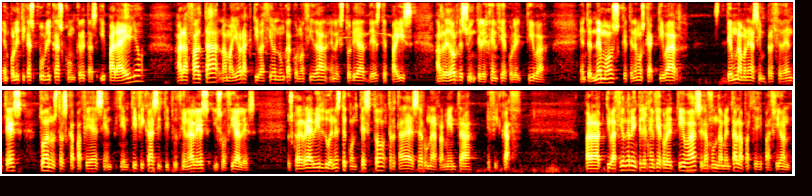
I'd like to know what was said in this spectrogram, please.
en políticas públicas concretas y para ello hará falta la mayor activación nunca conocida en la historia de este país alrededor de su inteligencia colectiva. Entendemos que tenemos que activar de una manera sin precedentes todas nuestras capacidades científicas, institucionales y sociales. Euskal Herria Bildu en este contexto tratará de ser una herramienta eficaz. Para la activación de la inteligencia colectiva será fundamental la participación,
